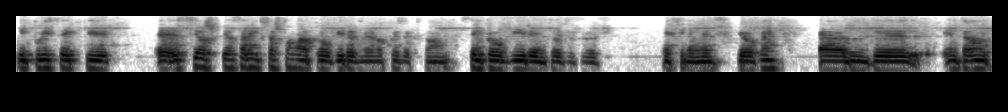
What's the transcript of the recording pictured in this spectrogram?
E por isso é que se eles pensarem que só estão lá para ouvir a mesma coisa que estão sempre a ouvir em todos os ensinamentos que ouvem, um, de, então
